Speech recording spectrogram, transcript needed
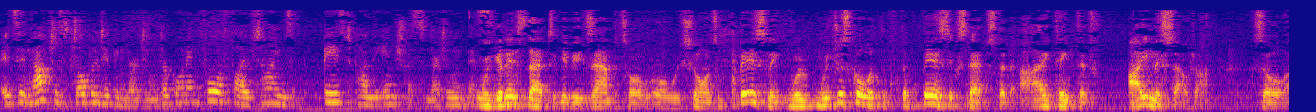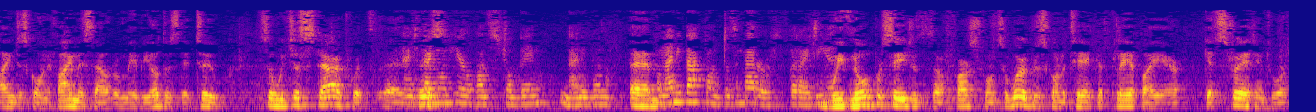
It's not just double dipping they're doing; they're going in four or five times based upon the interest, and they're doing this. We'll get into that to give you examples or, or we've shown. So basically, we'll, we'll just go with the, the basic steps that I think that I missed out on. So I'm just going, if I missed out, or maybe others did too. So we'll just start with uh, and if this. anyone here wants to jump in, anyone Um, from any background, doesn't matter if you've got ideas. We've no procedures as our first one, so we're just going to take it, play it by ear, get straight into it.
